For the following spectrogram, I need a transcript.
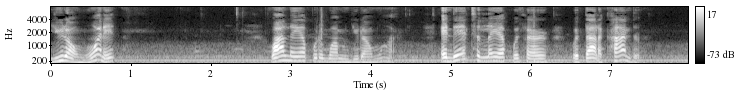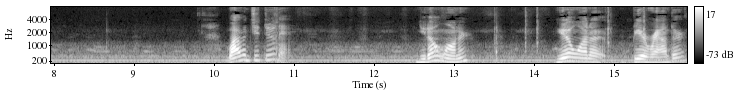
you don't want it, why lay up with a woman you don't want? And then to lay up with her without a condom why would you do that? You don't want her. You don't want to be around her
